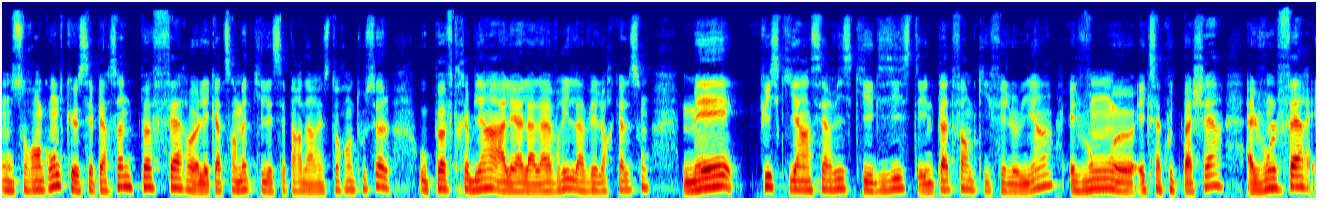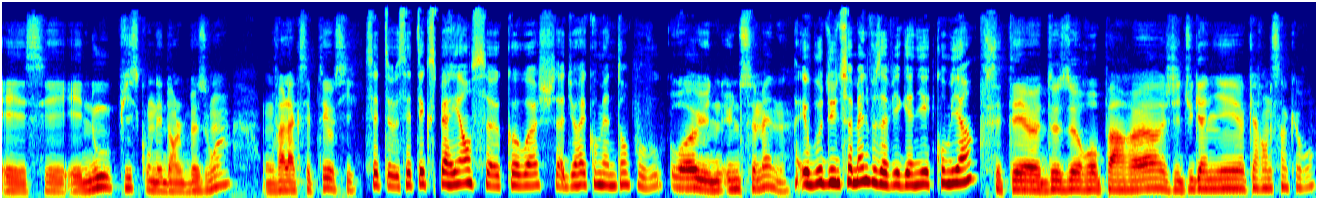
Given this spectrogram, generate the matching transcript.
on se rend compte que ces personnes peuvent faire les 400 mètres qui les séparent d'un restaurant tout seul, ou peuvent très bien aller à la laverie laver leurs caleçons. Mais puisqu'il y a un service qui existe et une plateforme qui fait le lien, elles vont euh, et que ça coûte pas cher, elles vont le faire. Et c'est et nous, puisqu'on est dans le besoin, on va l'accepter aussi. Cette, cette expérience euh, co-wash, ça a duré combien de temps pour vous? Oh, une, une, semaine. Et au bout d'une semaine, vous aviez gagné combien? C'était euh, 2 euros par heure. J'ai dû gagner 45 euros.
